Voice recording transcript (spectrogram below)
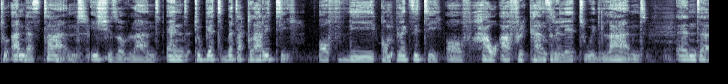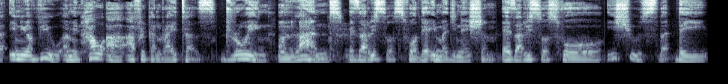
to understand issues of land and to get better clarity of the complexity of how Africans relate with land. And uh, in your view, I mean, how are African writers drawing on land as a resource for their imagination, as a resource for issues that they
